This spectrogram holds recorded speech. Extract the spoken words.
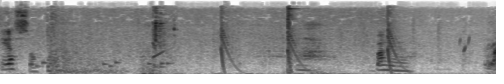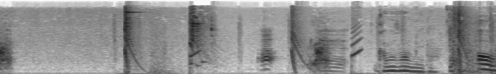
이겼어. 아, 빨리요. 아, 네, 감사합니다. 어,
